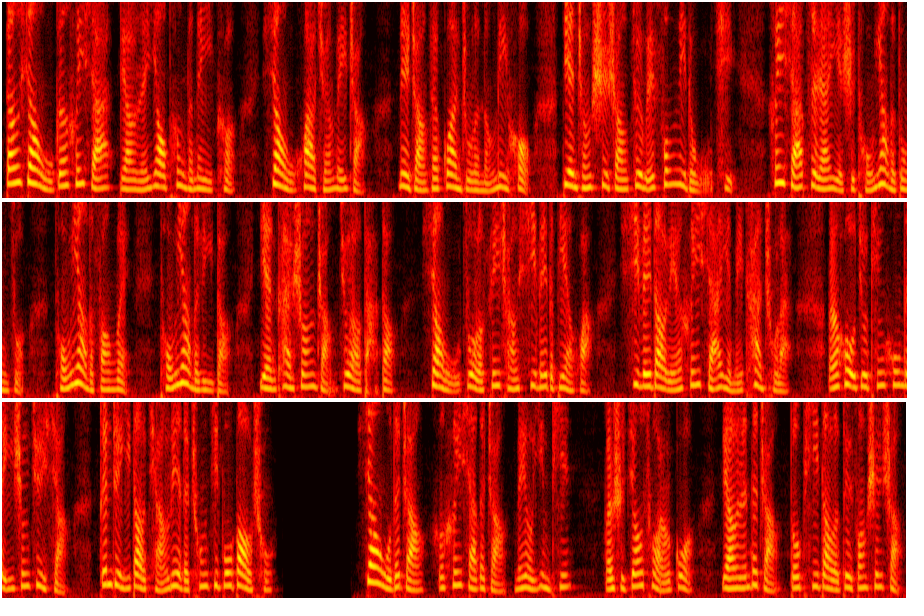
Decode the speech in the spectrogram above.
当项武跟黑侠两人要碰的那一刻，项武化拳为掌，那掌在灌注了能力后，变成世上最为锋利的武器。黑侠自然也是同样的动作，同样的方位，同样的力道。眼看双掌就要打到，项武做了非常细微的变化，细微到连黑侠也没看出来。而后就听轰的一声巨响，跟着一道强烈的冲击波爆出。向武的掌和黑侠的掌没有硬拼，而是交错而过，两人的掌都劈到了对方身上。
